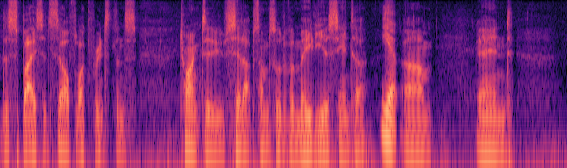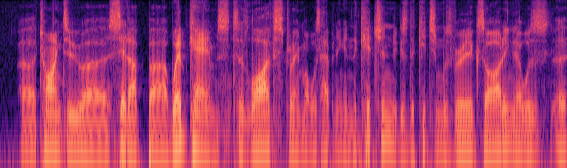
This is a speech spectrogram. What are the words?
the space itself, like for instance, trying to set up some sort of a media centre Yeah. um, and uh, trying to uh, set up uh, webcams to live stream what was happening in the kitchen because the kitchen was very exciting. That was, uh,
